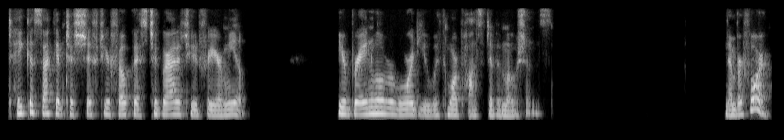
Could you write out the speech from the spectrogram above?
take a second to shift your focus to gratitude for your meal. Your brain will reward you with more positive emotions. Number four,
